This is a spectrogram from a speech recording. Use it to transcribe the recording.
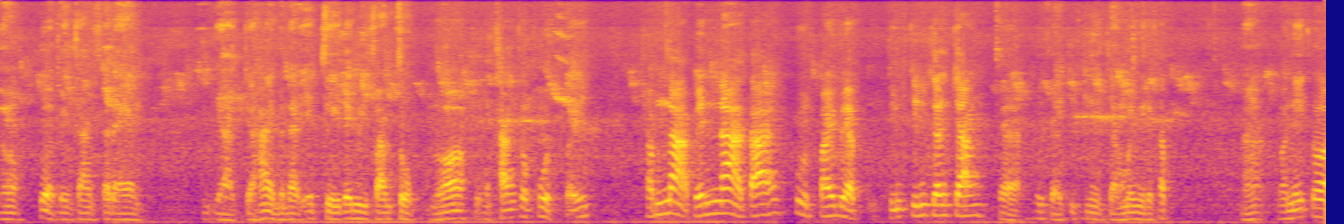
เนาะเพื่อเป็นการแสดง อยากจะให้บรรดาเอฟซีได้มีความสุขเนาะบางครั้งก็พูดไปทำหน้าเป็นหน้าตายพูดไปแบบจริงๆจังๆแต่ไม่ใช่จริงจังไม่มีเลยครับนะวันนี้ก็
